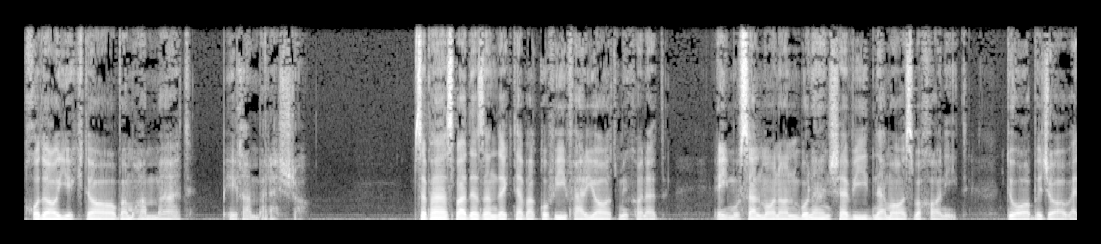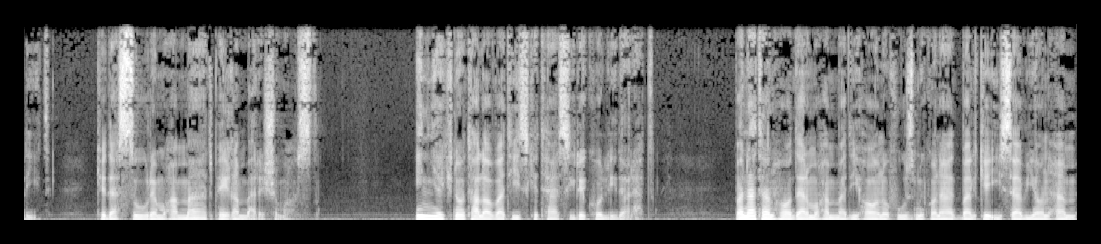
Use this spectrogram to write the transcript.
خدا یکتا و محمد پیغمبرش را. سپس بعد از اندک توقفی فریاد می کند ای مسلمانان بلند شوید نماز بخوانید. دعا به آورید که دستور محمد پیغمبر شماست. این یک نوع تلاوتی است که تأثیر کلی دارد. و نه تنها در محمدی ها نفوذ می کند بلکه عیسویان هم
